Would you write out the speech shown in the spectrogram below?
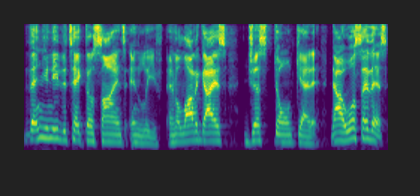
then you need to take those signs and leave. And a lot of guys just don't get it. Now, I will say this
